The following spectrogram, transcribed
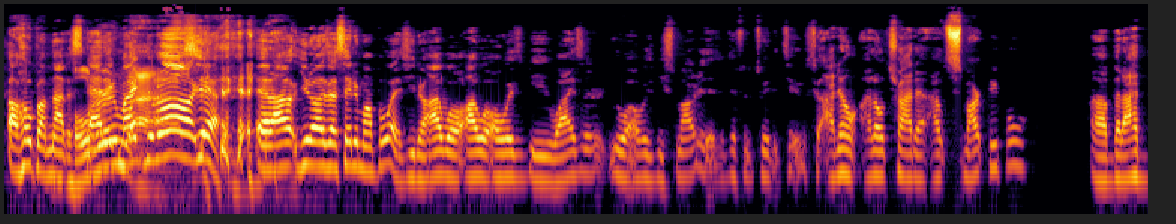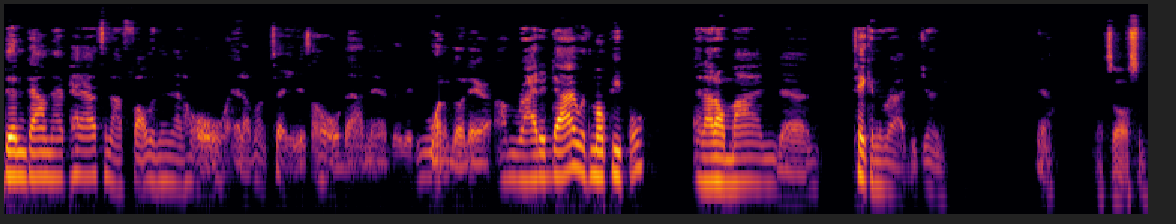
I hope I'm not a Older static Mike wise. DeVaul. Yeah. and I, you know, as I say to my boys, you know, I will, I will always be wiser. You will always be smarter. There's a difference between the two. So I don't, I don't try to outsmart people. Uh, but I've been down that path and I've fallen in that hole. And I'm going to tell you, there's a hole down there. But if you want to go there, I'm ride or die with more people. And I don't mind, uh, taking the ride, the journey. Yeah. That's awesome.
